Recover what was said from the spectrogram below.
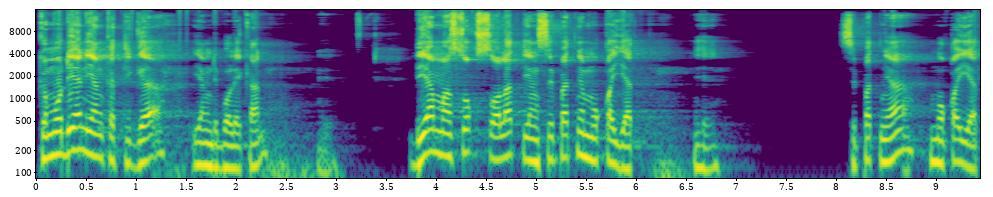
kemudian yang ketiga yang dibolehkan ya. dia masuk sholat yang sifatnya muqayyad ya. sifatnya muqayyad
